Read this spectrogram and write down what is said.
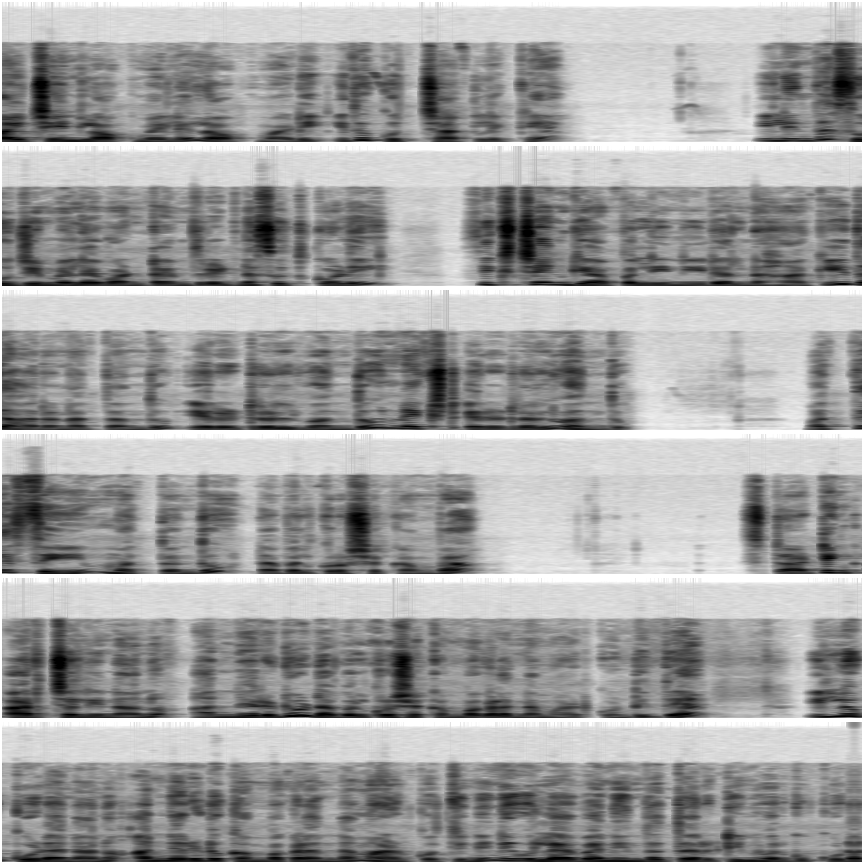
Five chain lock ಮೇಲೆ ಲಾಕ್ ಮಾಡಿ. ಇದು ಕುಚ್ಚಾಕಲಿಕ್ಕೆ. ಇಲ್ಲಿಂದ ಸೂಜಿ ಮೇಲೆ ಒನ್ ಟೈಮ್ ಥ್ರೆಡ್ನ ಸುತ್ಕೊಳ್ಳಿ. ಸಿಕ್ಸ್ ಚೈನ್ ಗ್ಯಾಪಲ್ಲಿ ನೀಡಲ್ನ ಹಾಕಿ ದಾರನ ತಂದು ಎರಡರಲ್ಲಿ ಒಂದು ನೆಕ್ಸ್ಟ್ ಎರಡರಲ್ಲಿ ಒಂದು. ಮತ್ತೆ ಸೇಮ್ ಮತ್ತೊಂದು ಡಬಲ್ ಕ್ರೋಶ ಕಂಬ. ಸ್ಟಾರ್ಟಿಂಗ್ ಆರ್ಚಲ್ಲಿ ನಾನು ಹನ್ನೆರಡು ಡಬಲ್ ಕ್ರೋಶ ಕಂಬಗಳನ್ನು ಮಾಡಿಕೊಂಡಿದ್ದೆ. ಇಲ್ಲೂ ಕೂಡ ನಾನು ಹನ್ನೆರಡು ಕಂಬಗಳನ್ನು ಮಾಡ್ಕೋತೀನಿ. ನೀವು ಲೆವೆನಿಂದ ತರ್ಟೀನ್ವರೆಗೂ ಕೂಡ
